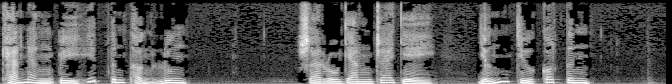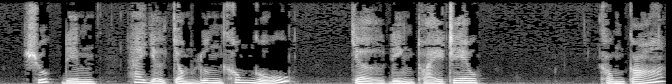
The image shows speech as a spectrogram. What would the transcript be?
khả năng uy hiếp tinh thần Luân. Sarojan ra về, vẫn chưa có tin. Suốt đêm, hai vợ chồng Luân không ngủ, chờ điện thoại treo. Không có.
